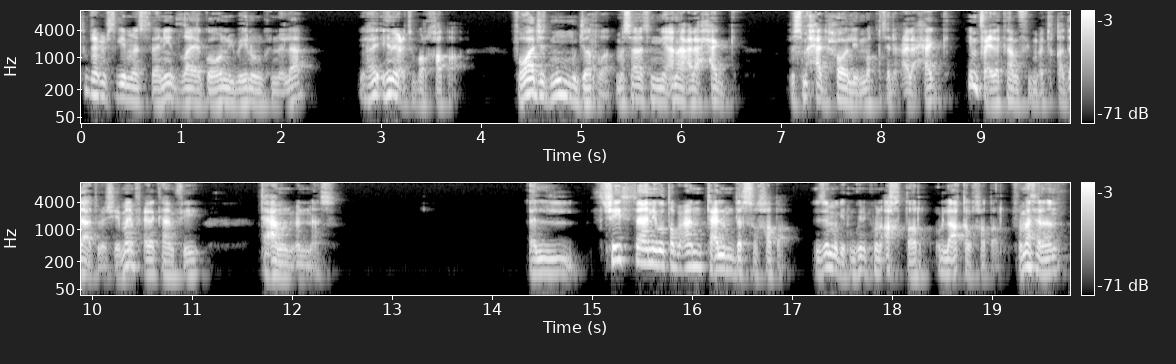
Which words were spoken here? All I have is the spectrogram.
تمزح مسح ثقيل مع ناس ثانيين يتضايقون ويبينون إنه لا. هنا يعتبر خطأ. فواجد مو مجرد مسألة إني أنا على حق بس ما حد حولي مقتنع على حق. ينفع إذا كان في معتقدات ولا شيء ما ينفع إذا كان في تعامل مع الناس. الشيء الثاني هو طبعا تعلم درس الخطأ. زي ما قلت ممكن يكون أخطر ولا أقل خطر. فمثلا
